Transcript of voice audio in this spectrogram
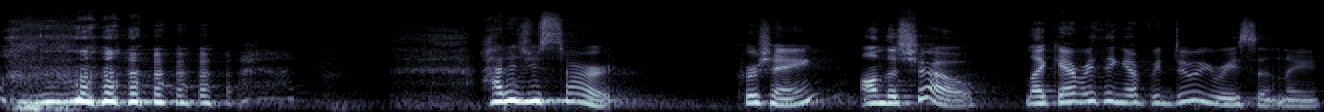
How did you start? Crocheting on the show, like everything I've been doing recently.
